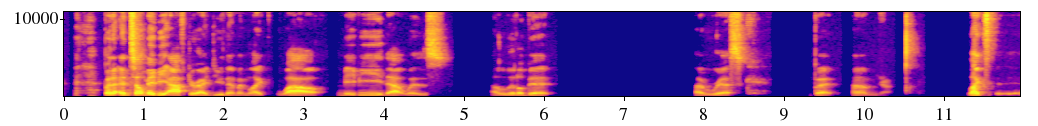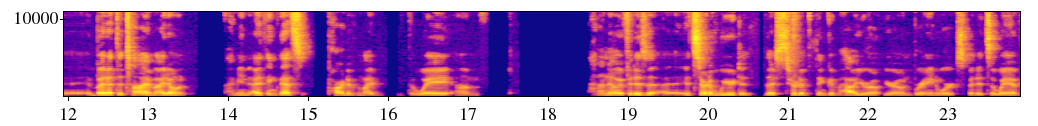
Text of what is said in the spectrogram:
but until maybe after I do them, I'm like, wow, maybe that was a little bit a risk, but um, yeah. like, uh, but at the time, I don't. I mean, I think that's part of my the way. Um, I don't know if it is a. It's sort of weird to, to sort of think of how your your own brain works, but it's a way of.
